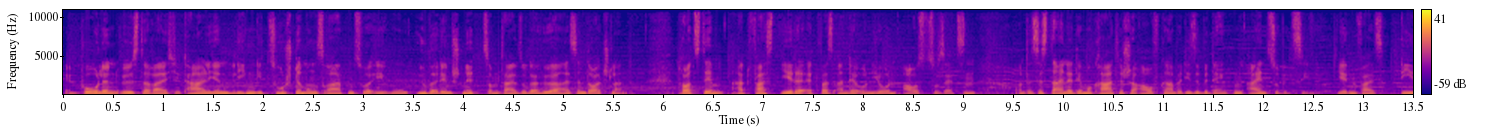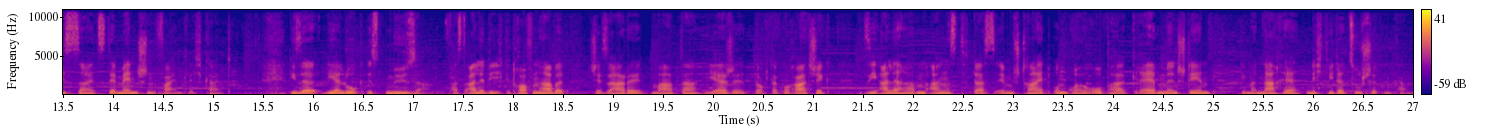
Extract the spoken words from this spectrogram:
In Polen, Österreich, Italien liegen die Zustimmungsraten zur EU über dem Schnitt, zum Teil sogar höher als in Deutschland. Trotzdem hat fast jeder etwas an der Union auszusetzen. Und es ist eine demokratische Aufgabe, diese Bedenken einzubeziehen, jedenfalls diesseits der Menschenfeindlichkeit. Dieser Dialog ist mühsam. Fast alle, die ich getroffen habe, Cesare, Marta, Jerzy, Dr. Kochaczyk, Sie alle haben Angst, dass im Streit um Europa Gräben entstehen, die man nachher nicht wieder zuschütten kann.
